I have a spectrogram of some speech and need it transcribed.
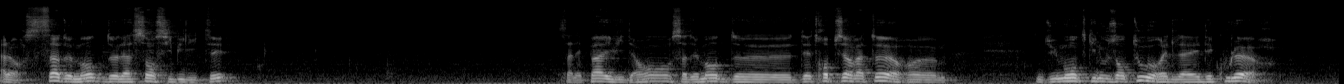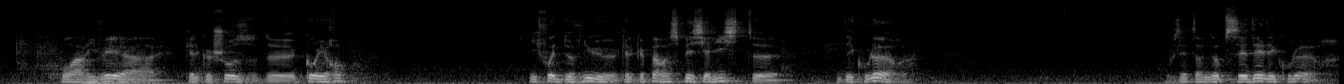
Alors, ça demande de la sensibilité. Ça n'est pas évident. Ça demande d'être observateur euh, du monde qui nous entoure et, de des couleurs pour arriver à quelque chose de cohérent. Il faut être devenu euh, quelque part un spécialiste euh, des couleurs. Vous êtes un obsédé des couleurs.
